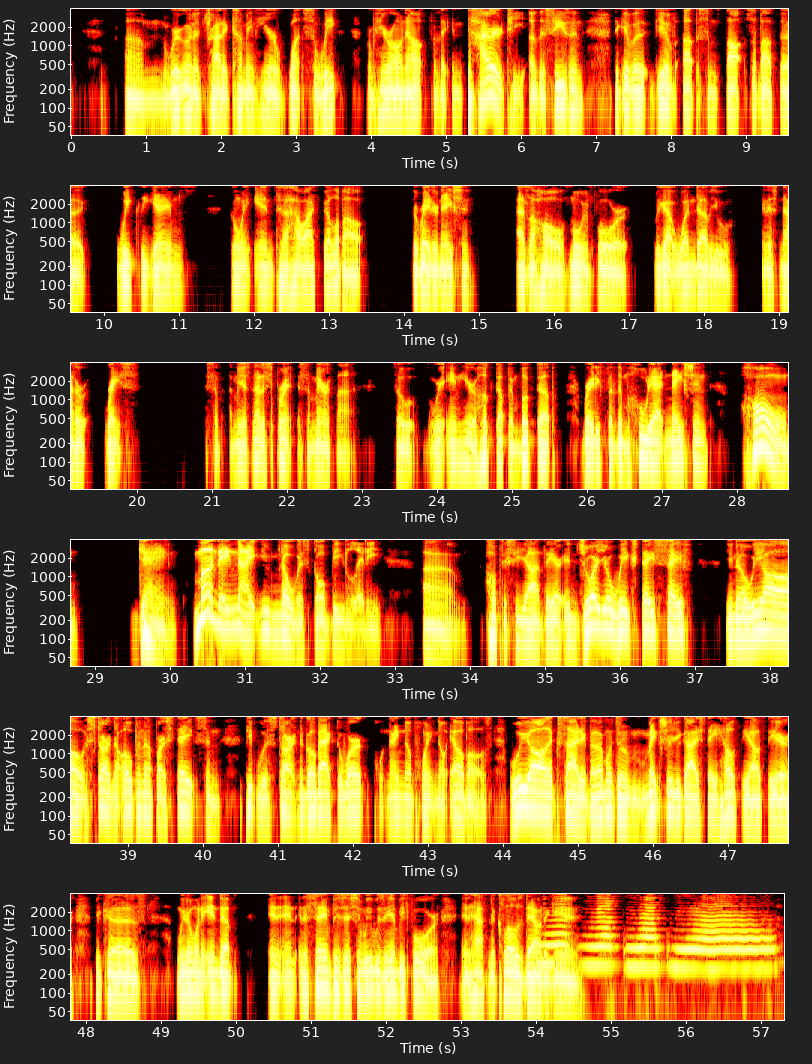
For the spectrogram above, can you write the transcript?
Um, we're going to try to come in here once a week from here on out for the entirety of the season to give a give up some thoughts about the weekly games, going into how I feel about the Raider Nation as a whole moving forward. We got one W, and it's not a race. A, I mean, it's not a sprint; it's a marathon. So we're in here hooked up and booked up, ready for them Who Dat Nation home game. Monday night, you know it's gonna be litty. Um, hope to see y'all there. Enjoy your week. Stay safe. You know, we all starting to open up our states and people are starting to go back to work. Ain't no point, no elbows. We all excited, but I want to make sure you guys stay healthy out there because we don't want to end up in, in, in the same position we was in before and having to close down again.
